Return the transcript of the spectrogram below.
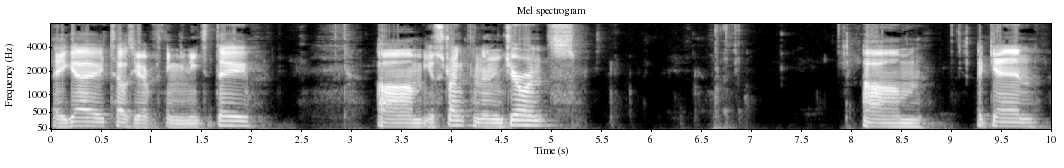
There you go. Tells you everything you need to do. Um, your strength and endurance. Um, again,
